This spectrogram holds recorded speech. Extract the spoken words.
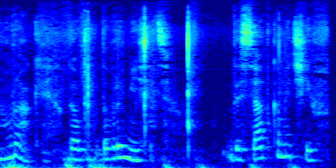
Ну, раки, доб- добрий місяць. Десятка мечів.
